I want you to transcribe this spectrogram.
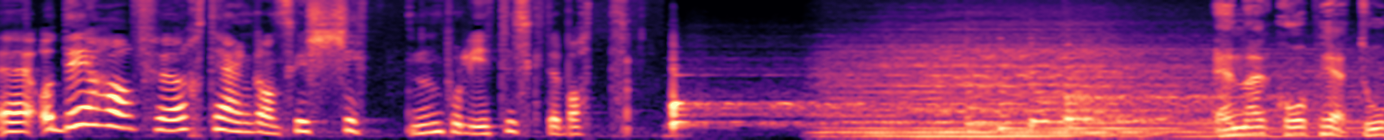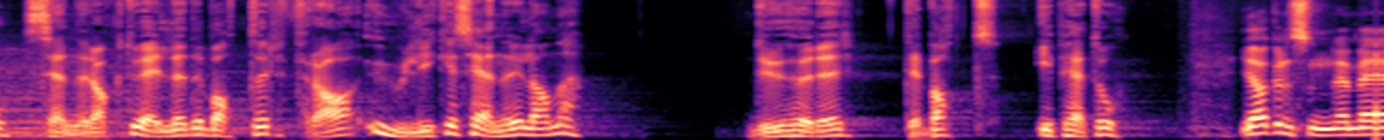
Eh, og det har ført til en ganske skitten politisk debatt. NRK P2 sender aktuelle debatter fra ulike scener i landet. Du hører Debatt i P2. Jørgensen, vi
